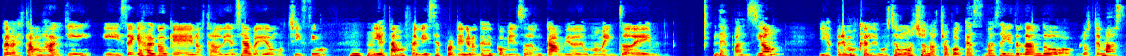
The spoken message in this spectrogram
pero estamos aquí y sé que es algo que nuestra audiencia ha pedido muchísimo y estamos felices porque creo que es el comienzo de un cambio, de un momento de, de expansión y esperemos que les guste mucho. Nuestro podcast va a seguir tratando los temas,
